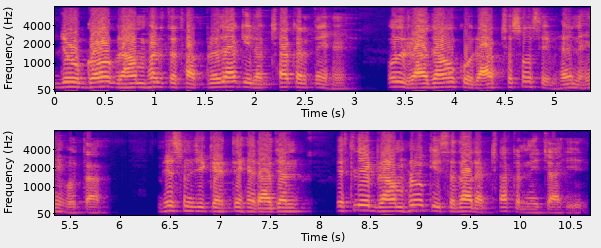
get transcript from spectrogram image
जो गौ ब्राह्मण तथा प्रजा की रक्षा करते हैं, उन राजाओं को राक्षसों से भय नहीं होता। भीष्म जी कहते हैं, राजन, इसलिए ब्राह्मणों की सदा रक्षा करनी चाहिए।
